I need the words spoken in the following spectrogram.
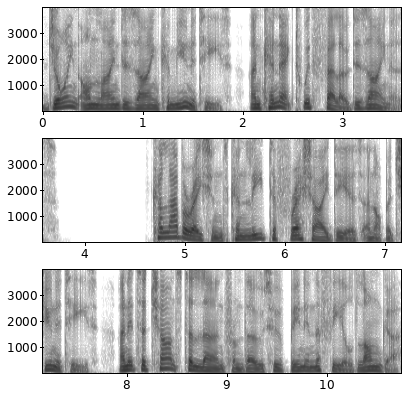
join online design communities, and connect with fellow designers. Collaborations can lead to fresh ideas and opportunities, and it's a chance to learn from those who've been in the field longer.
